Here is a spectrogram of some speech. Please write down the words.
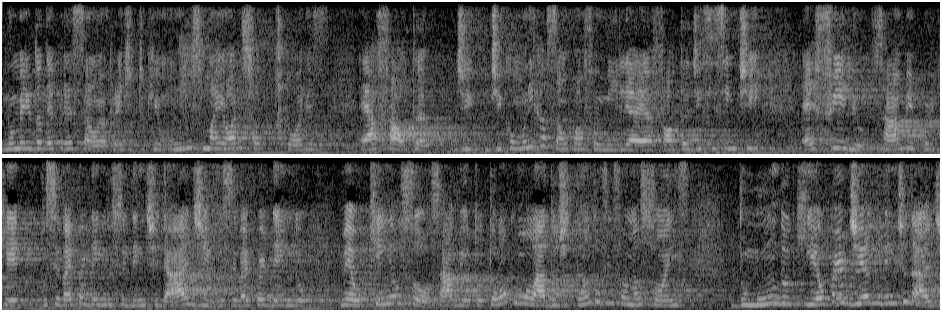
no meio da depressão. Eu acredito que um dos maiores fatores é a falta de, de comunicação com a família, é a falta de se sentir é filho, sabe? Porque você vai perdendo sua identidade, você vai perdendo, meu, quem eu sou, sabe? Eu tô tão acumulado de tantas informações do mundo que eu perdi a minha identidade.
